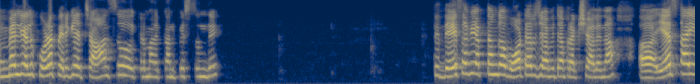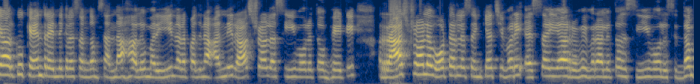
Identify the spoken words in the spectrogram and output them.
ఎమ్మెల్యేలు కూడా పెరిగే ఛాన్స్ ఇక్కడ మనకు కనిపిస్తుంది. దేశవ్యాప్తంగా ఓటర్ జాబితా ప్రక్షాళన ఎస్ఐఆర్కు కేంద్ర ఎన్నికల సంఘం సన్నాహాలు మరి ఈ నెల పదిన అన్ని రాష్ట్రాల సీఈఓలతో భేటీ రాష్ట్రాల ఓటర్ల సంఖ్య చివరి ఎస్ఐఆర్ వివరాలతో సీఈఓలు సిద్ధం.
